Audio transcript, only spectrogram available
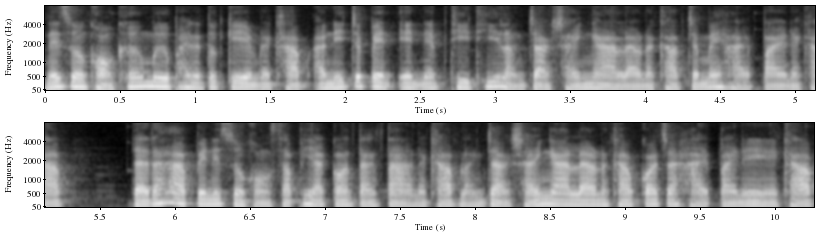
ในส่วนของเครื่องมือภายในตัวเกมนะครับอันนี้จะเป็น NFT ที่หลังจากใช้งานแล้วนะครับจะไม่หายไปนะครับแต่ถ้าหากเป็นในส่วนของทรัพยากรต่างๆนะครับหลังจากใช้งานแล้วนะครับก็จะหายไปนั่นเองนะครับ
